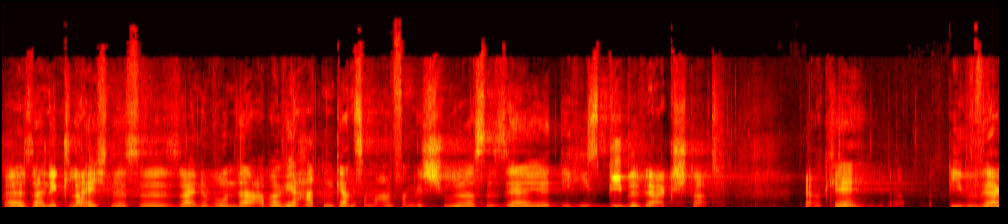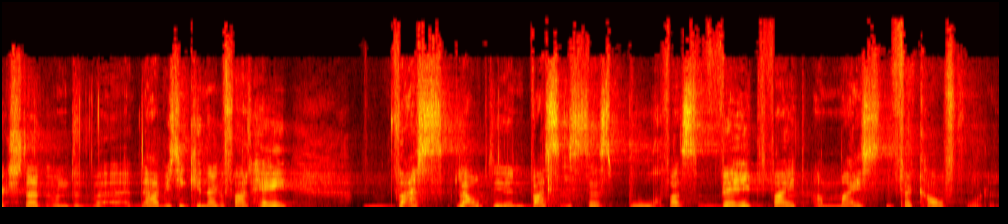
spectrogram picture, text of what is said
äh, seine Gleichnisse, seine Wunder. Aber wir hatten ganz am Anfang des Schuljahres eine Serie, die hieß Bibelwerkstatt. Okay, Bibelwerkstatt. Und äh, da habe ich die Kinder gefragt, hey, was glaubt ihr denn, was ist das Buch, was weltweit am meisten verkauft wurde?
